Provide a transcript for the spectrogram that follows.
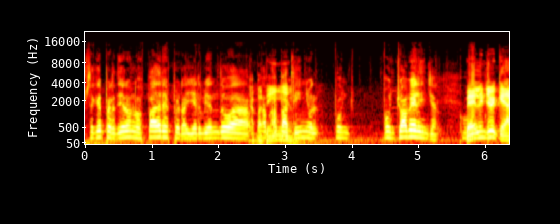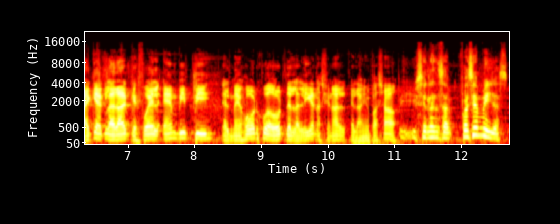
sé que perdieron los padres, pero ayer viendo a, A a- a Patiño. El pon- ponchó a Bellinger. Bellinger, que hay que aclarar que fue el MVP, el mejor jugador de la Liga Nacional el año pasado. y se lanza, fue 100 millas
